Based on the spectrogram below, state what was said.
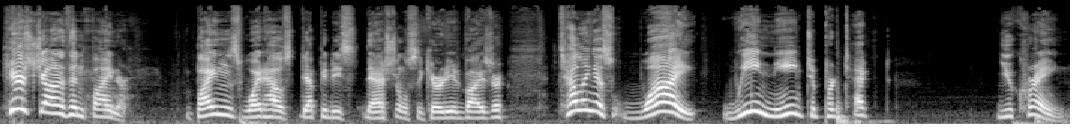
Here's Jonathan Finer, Biden's White House Deputy National Security Advisor, telling us why we need to protect Ukraine.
